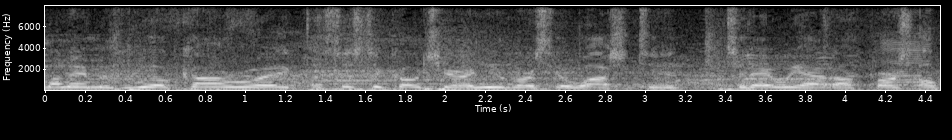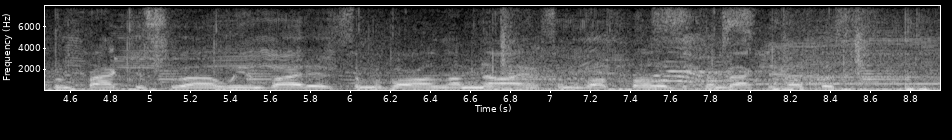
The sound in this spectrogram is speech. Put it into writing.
My name is Will Conroy, assistant coach here at University of Washington. Today we had our first open practice. Uh, we invited some of our alumni and some of our pros to come back and help us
